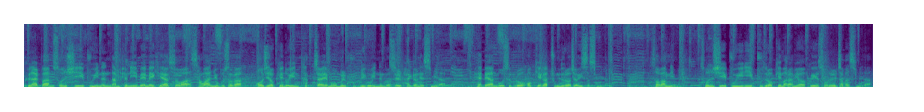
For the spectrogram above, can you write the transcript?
그날 밤 손 씨 부인은 남편이 매매 계약서와 상환 요구서가 어지럽게 놓인 탁자의 몸을 구부리고 있는 것을 발견했습니다. 패배한 모습으로 어깨가 축 늘어져 있었습니다. 서방님, 손씨 부인이 부드럽게 말하며 그의 손을 잡았습니다.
